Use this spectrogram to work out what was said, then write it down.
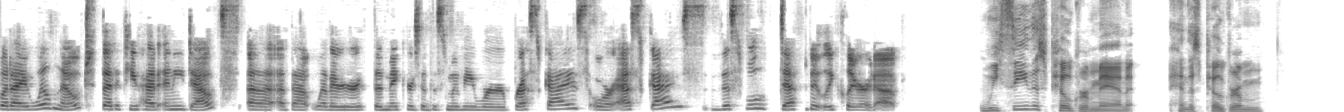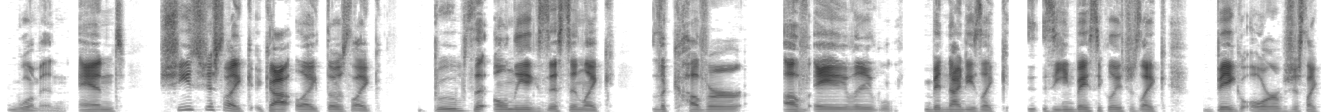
but I will note that if you had any doubts uh, about whether the makers of this movie were breast guys or ass guys, this will definitely clear it up. We see this pilgrim man and this pilgrim woman, and she's just like got like those like boobs that only exist in like the cover of a mid 90s like zine basically it's just like big orbs just like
